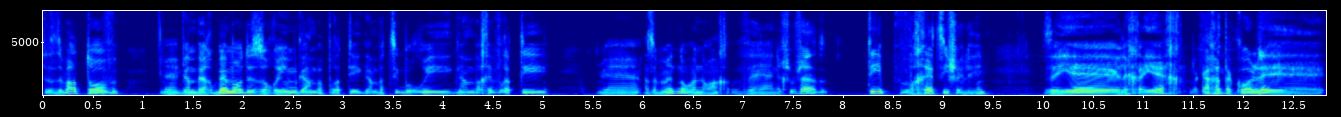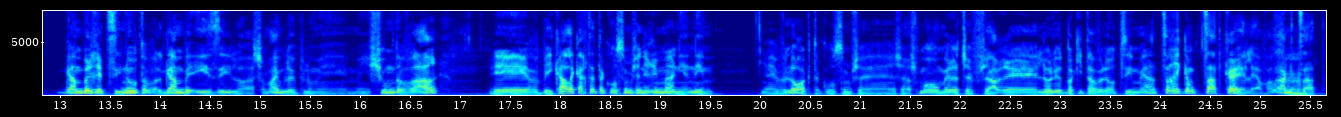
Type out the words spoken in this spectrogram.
שזה דבר טוב, גם בהרבה מאוד אזורים, גם בפרטי, גם בציבורי, גם בחברתי. אה, אז זה באמת נורא נוח, ואני חושב שהטיפ וחצי שלי, זה יהיה לחייך, לקחת הכל אה, גם ברצינות, אבל גם באיזי, לא, השמיים לא יפלו משום דבר, אה, ובעיקר לקחת את הקורסים שנראים מעניינים. ולא רק את הקורסים ש... שהשמועה אומרת שאפשר לא להיות בכיתה ולהוציא 100, צריך גם קצת כאלה, אבל רק קצת.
